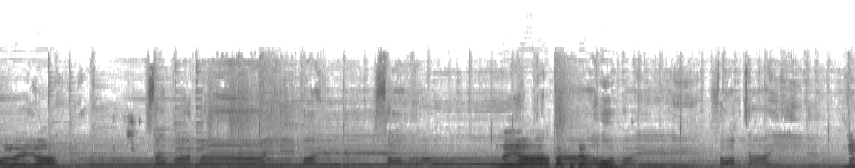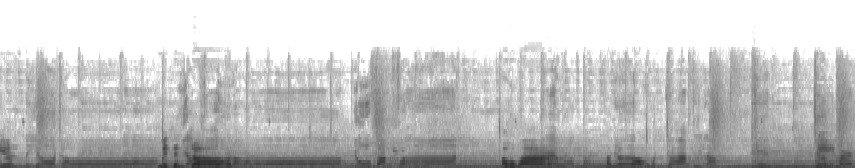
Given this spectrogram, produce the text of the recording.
อะไรอะ ไหนอะ การแสดงผลสองใจหนึ่งนี่ไง ไม่เต็มจอครับ เอาประมาณแม้ว่ามันพันสองเดินบนทางที่ลำเข็นเป็น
